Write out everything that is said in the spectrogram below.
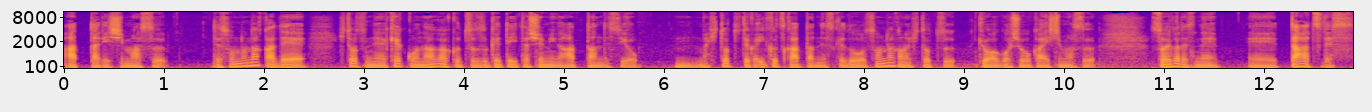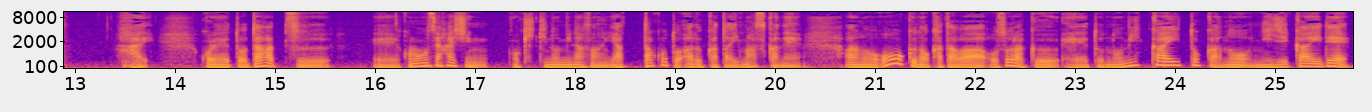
あったりします。で、その中で一つね、結構長く続けていた趣味があったんですよ。うんまあ、一つというかいくつかあったんですけどその中の一つ今日はご紹介しますそれがですね、えー、ダーツです。はい。これ、えっと、ダーツ、えー、この音声配信お聞きの皆さんやったことある方いますかね？あの多くの方はおそらく、えーと、飲み会とかの二次会で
